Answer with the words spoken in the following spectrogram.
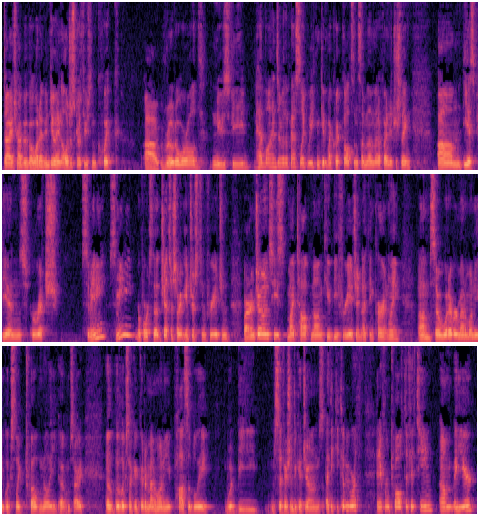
diatribe about what I've been doing, I'll just go through some quick uh, Rotoworld news feed headlines over the past like week and give my quick thoughts on some of them that I find interesting. Um, ESPN's Rich Cimini, Cimini reports that Jets are showing interest in free agent Byron Jones. He's my top non QB free agent, I think, currently. Um, so whatever amount of money, it looks like twelve million. Oh, I'm sorry, it, it looks like a good amount of money, possibly would be sufficient to get Jones. I think he could be worth anywhere from twelve to fifteen um, a year,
